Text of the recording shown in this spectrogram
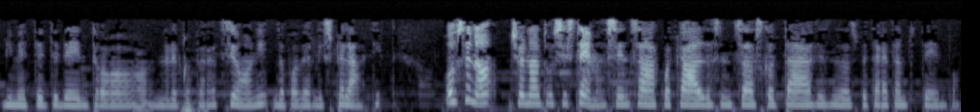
li mettete dentro nelle preparazioni dopo averli spelati, o se no c'è un altro sistema, senza acqua calda, senza scottarsi, senza aspettare tanto tempo.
